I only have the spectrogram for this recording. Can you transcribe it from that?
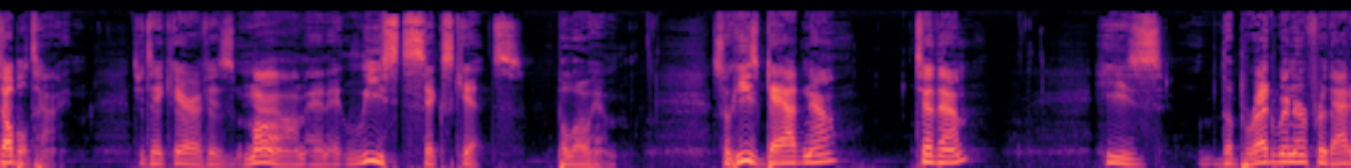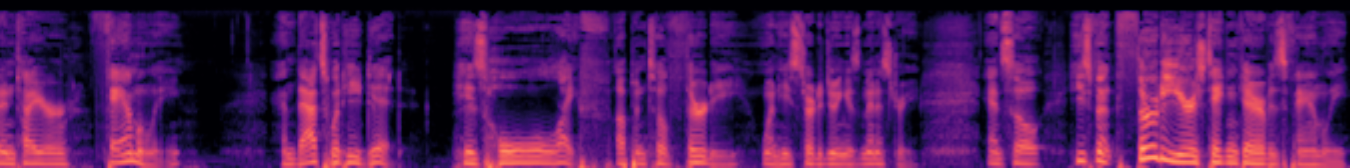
double time, to take care of his mom and at least six kids below him. So he's dad now to them. He's the breadwinner for that entire family. And that's what he did his whole life up until 30 when he started doing his ministry. And so he spent 30 years taking care of his family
